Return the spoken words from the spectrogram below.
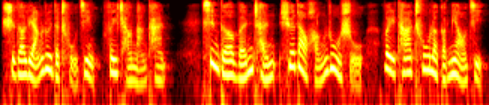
使得梁瑞的处境非常难堪。幸得文臣薛道衡入蜀，为他出了个妙计。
